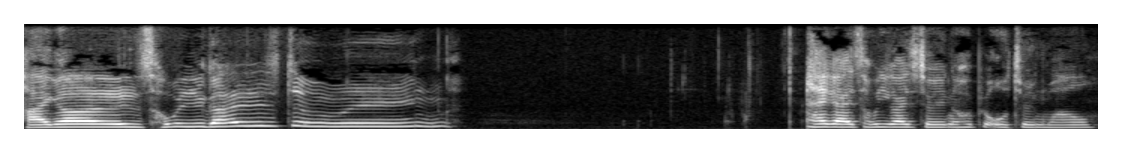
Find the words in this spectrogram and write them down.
Hi guys, how are you guys doing? Hi guys, how are you guys doing? I hope you're all doing well.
